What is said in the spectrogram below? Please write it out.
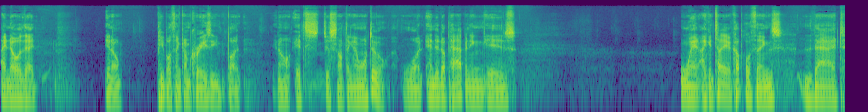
I know that you know people think I'm crazy, but you know it's just something I won't do. What ended up happening is when I can tell you a couple of things that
